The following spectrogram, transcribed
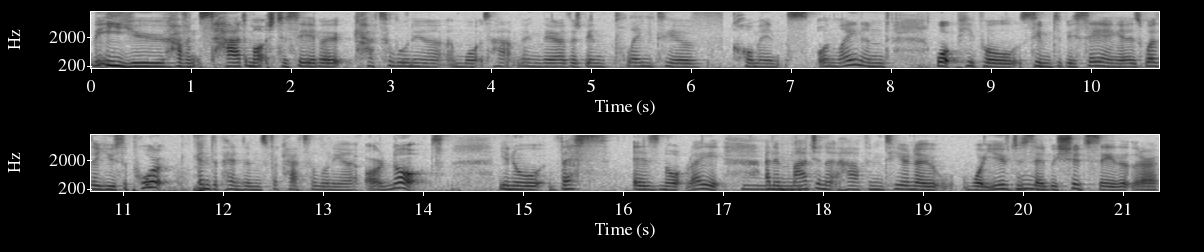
the EU haven't had much to say about Catalonia and what's happening there. There's been plenty of comments online, and what people seem to be saying is whether you support independence for Catalonia or not, you know this is not right. Hmm. And imagine it happened here. Now, what you've just said, hmm. we should say that there are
